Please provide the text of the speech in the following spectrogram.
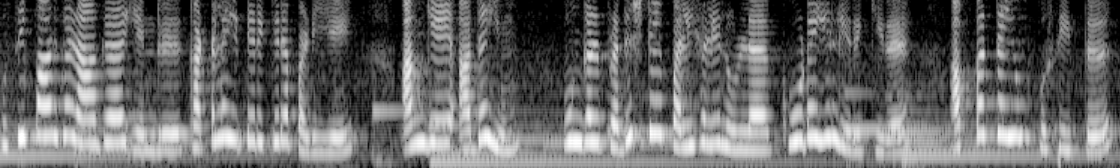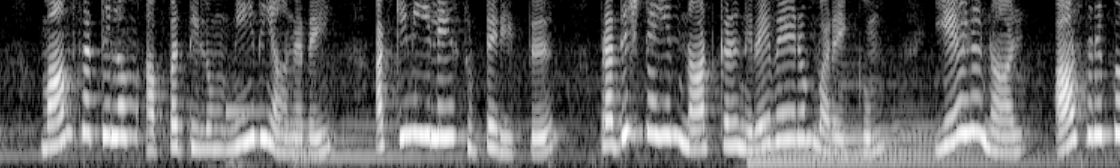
புசிப்பார்களாக என்று கட்டளையிட்டிருக்கிறபடியே அங்கே அதையும் உங்கள் பிரதிஷ்டை பலிகளில் உள்ள கூடையில் இருக்கிற அப்பத்தையும் புசித்து மாம்சத்திலும் அப்பத்திலும் மீதியானதை அக்கினியிலே சுட்டெரித்து பிரதிஷ்டையின் நாட்கள் நிறைவேறும் வரைக்கும் ஏழு நாள் ஆசரிப்பு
